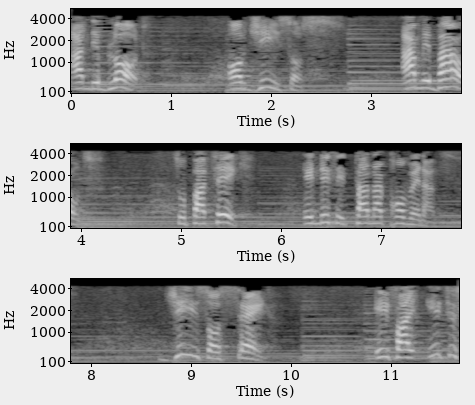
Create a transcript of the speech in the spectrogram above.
and the blood of Jesus. I'm about to partake in this eternal covenant. Jesus said, If I eat his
